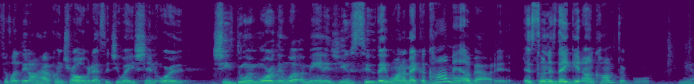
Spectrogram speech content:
feels like they don't have control over that situation or she's doing more than what a man is used to, they want to make a mm-hmm. comment about it as soon as they get uncomfortable. Yeah.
